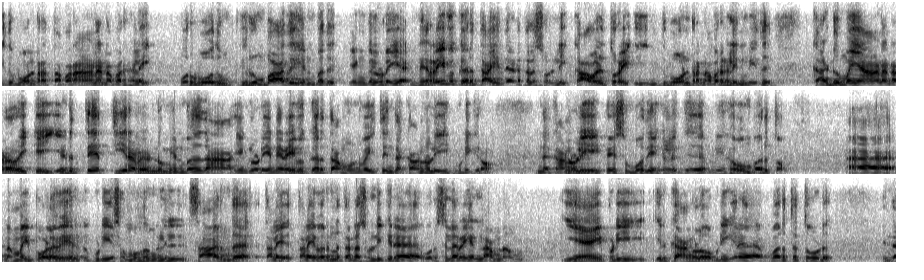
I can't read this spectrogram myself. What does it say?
இது போன்ற தவறான நபர்களை ஒருபோதும் விரும்பாது என்பது எங்களுடைய நிறைவு கருத்தா இந்த இடத்துல சொல்லி காவல்துறை இது போன்ற நபர்களின் மீது கடுமையான நடவடிக்கை எடுத்தே தீர வேண்டும் என்பதுதான் எங்களுடைய நிறைவு கருத்தா முன்வைத்து இந்த காணொலியை முடிக்கிறோம். இந்த காணொலியை பேசும்போது எங்களுக்கு மிகவும் வருத்தம். நம்மை போலவே இருக்கக்கூடிய சமூகங்களில் சார்ந்த தலை தலைவர்னு தன்னை சொல்லிக்கிற ஒரு சிலரை எல்லாம் நாம் ஏன் இப்படி இருக்காங்களோ அப்படிங்கிற வருத்தத்தோடு இந்த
